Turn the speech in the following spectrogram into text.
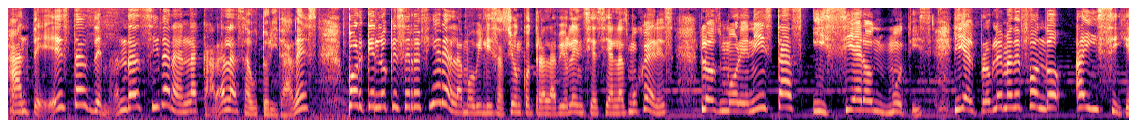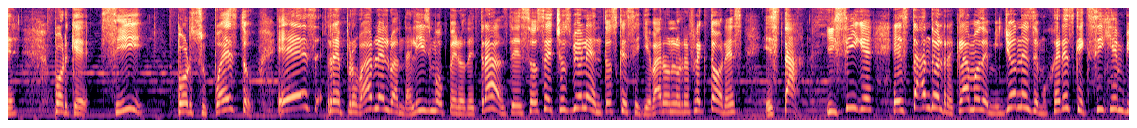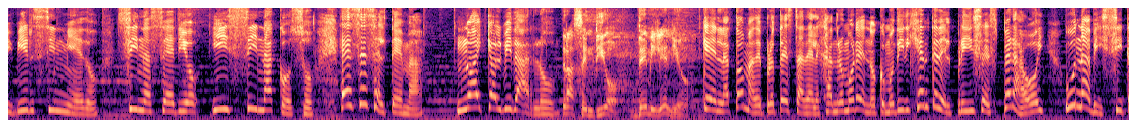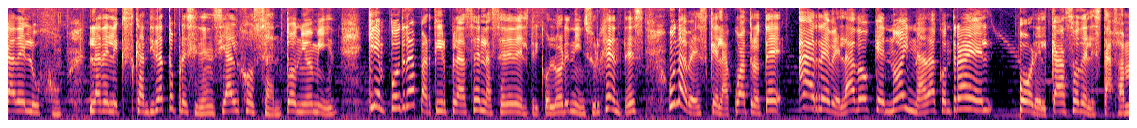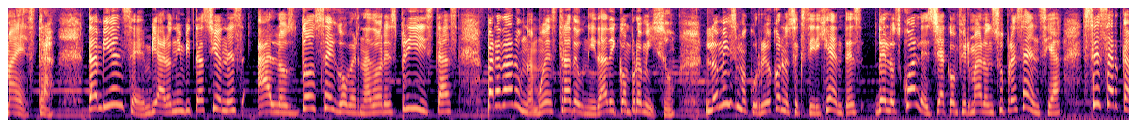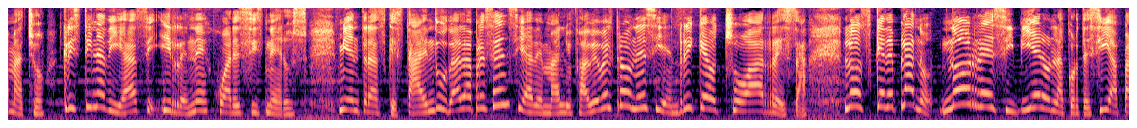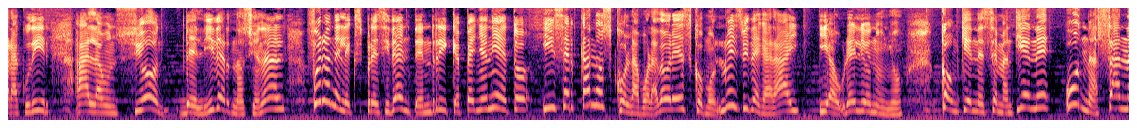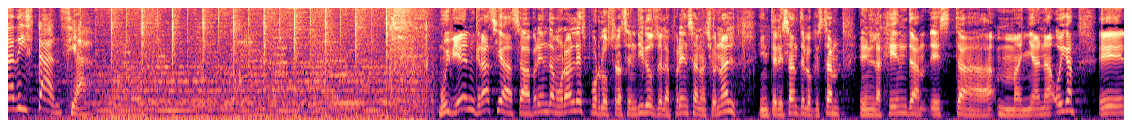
Ante estas demandas, ¿sí darán la cara a las autoridades? Porque en lo que se refiere a la movilización contra la violencia hacia las mujeres, los morenistas hicieron mutis. Y el problema de fondo ahí sigue. Porque sí, por supuesto, es reprobable el vandalismo, pero detrás de esos hechos violentos que se llevaron los reflectores está y sigue estando el reclamo de millones de mujeres que exigen vivir sin miedo, sin asedio y sin acoso. Ese es el tema. No hay que olvidarlo. Trascendió de milenio. Que en la toma de protesta de Alejandro Moreno como dirigente del PRI se espera hoy una visita de lujo, la del ex candidato presidencial José Antonio Mid, quien podrá partir plaza en la sede del tricolor en Insurgentes, una vez que la 4T revelado que no hay nada contra él por el caso de la estafa maestra. También se enviaron invitaciones a los 12 gobernadores priistas para una muestra de unidad y compromiso. Lo mismo ocurrió con los exdirigentes, de los cuales ya confirmaron su presencia César Camacho, Cristina Díaz y René Juárez Cisneros. Mientras que está en duda la presencia de Mario Fabio Beltrones y Enrique Ochoa Reza, los que de plano no recibieron la cortesía para acudir a la unción del líder nacional fueron el expresidente Enrique Peña Nieto y cercanos colaboradores como Luis Videgaray y Aurelio Nuño, con quienes se mantiene una sana distancia. Muy bien, gracias a Brenda Morales por los trascendidos de la prensa nacional. Interesante lo que está en la agenda esta mañana. Oiga, en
